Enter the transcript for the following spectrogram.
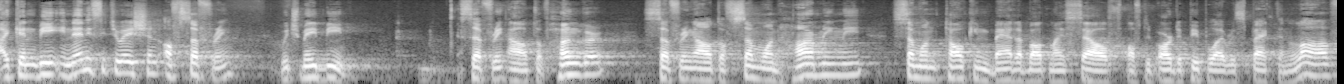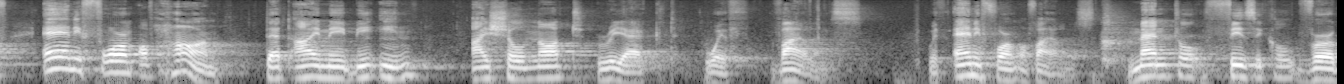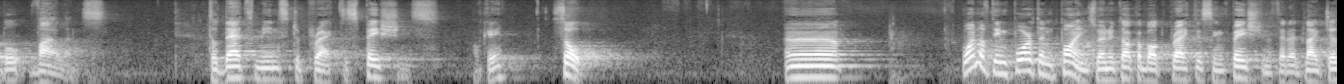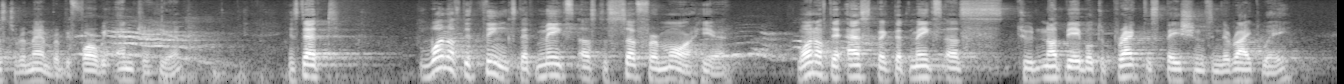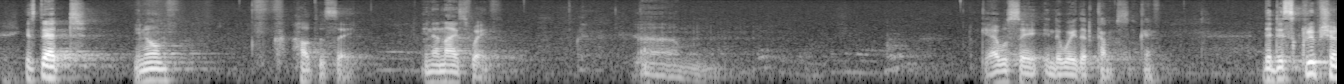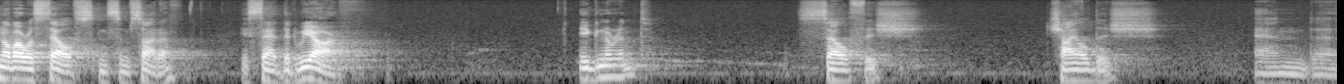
I can be in any situation of suffering, which may be suffering out of hunger, suffering out of someone harming me, someone talking bad about myself or the people I respect and love, any form of harm that I may be in, I shall not react with violence, with any form of violence mental, physical, verbal violence. So that means to practice patience. Okay? So, uh, one of the important points when we talk about practicing patience that I'd like just to remember before we enter here is that one of the things that makes us to suffer more here, one of the aspects that makes us to not be able to practice patience in the right way, is that, you know, how to say, in a nice way. Um, okay, I will say in the way that comes, okay? The description of ourselves in samsara is said that we are ignorant, selfish, childish, and uh,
